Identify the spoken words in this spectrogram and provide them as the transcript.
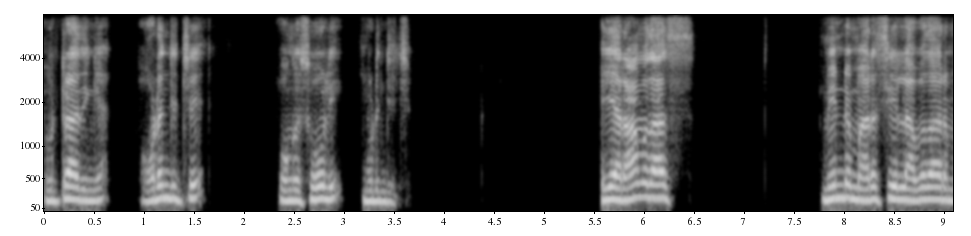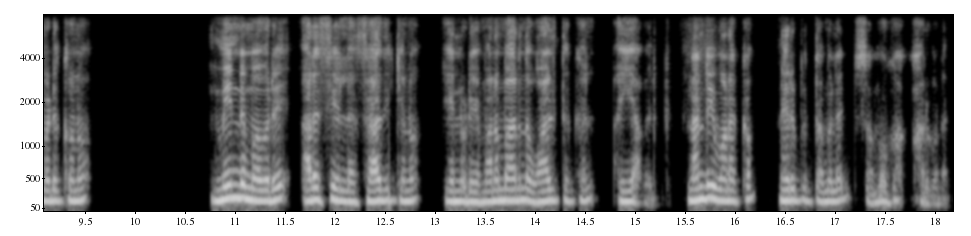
விட்றாதீங்க. உடஞ்சிச்சு உங்கள் சோழி முடிஞ்சிச்சு ஐயா ராமதாஸ் மீண்டும் அரசியலில் அவதாரம் எடுக்கணும். மீண்டும் அவர் அரசியலில் சாதிக்கணும். என்னுடைய மனமார்ந்த வாழ்த்துக்கள் ஐயாவிற்கு. நன்றி, வணக்கம். நெருப்பு தமிழன் சமூக ஆர்வலர்.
